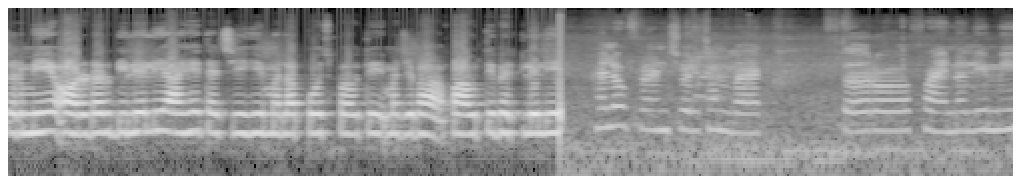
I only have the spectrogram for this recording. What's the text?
तर मी ऑर्डर दिलेली आहे. त्याची ही मला पोच पावती म्हणजे भा पावती भेटलेली आहे. हॅलो फ्रेंड्स वेलकम बॅक तर फायनली मी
